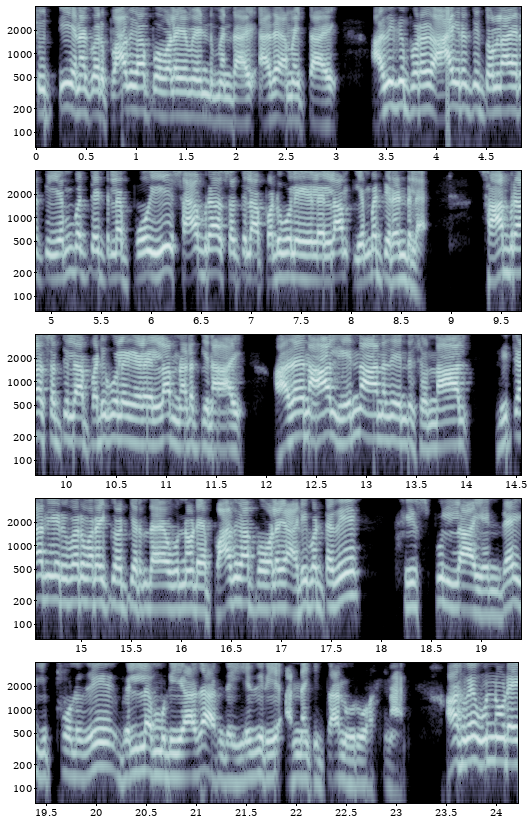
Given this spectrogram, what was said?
சுற்றி எனக்கு ஒரு பாதுகாப்பு வளையம் வேண்டும் என்றாய் அதை அமைத்தாய். அதுக்கு பிறகு ஆயிரத்தி தொள்ளாயிரத்தி எண்பத்தெட்டில் போய் சாப்ரா சத்திலா படுகொலைகள் எல்லாம் எண்பத்தி ரெண்டில் சாப்ரா சத்திலா படுகொலைகள் எல்லாம் நடத்தினாய். அதனால் என்ன ஆனது என்று சொன்னால் லிட்டானிய ரிவர் வரைக்கும் வச்சிருந்த உன்னுடைய பாதுகாப்பு வலையம் அடிபட்டது. ஹிஸ்புல்லா என்ற இப்பொழுது வெல்ல முடியாத அந்த எதிரி அன்னைக்குத்தான் உருவாக்கினார். ஆகவே உன்னுடைய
